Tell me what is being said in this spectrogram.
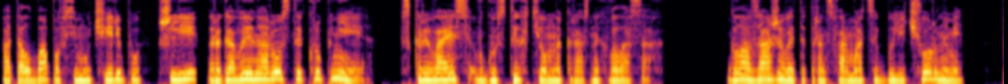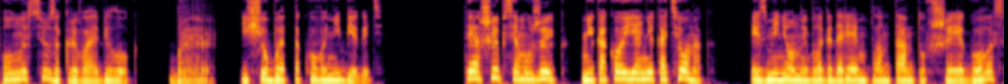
От лба по всему черепу шли роговые наросты крупнее, скрываясь в густых темно-красных волосах. Глаза же в этой трансформации были черными, полностью закрывая белок. Бррр, еще бы от такого не бегать. «Ты ошибся, мужик, никакой я не котенок!» Измененный благодаря имплантанту в шее голос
